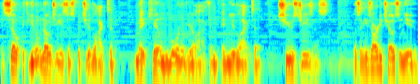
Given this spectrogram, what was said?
And so, if you don't know Jesus, but you'd like to make him Lord of your life and, and you'd like to choose Jesus, listen, he's already chosen you.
